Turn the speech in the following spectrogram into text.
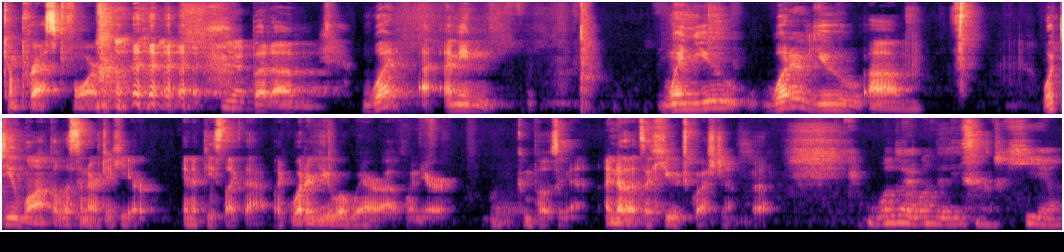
compressed form. yeah. but um, what I mean, when you, what are you, um, what do you want the listener to hear in a piece like that? Like, what are you aware of when you're composing it? I know that's a huge question, but What do I want the listener to hear?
